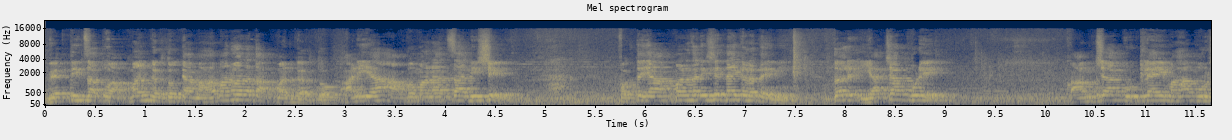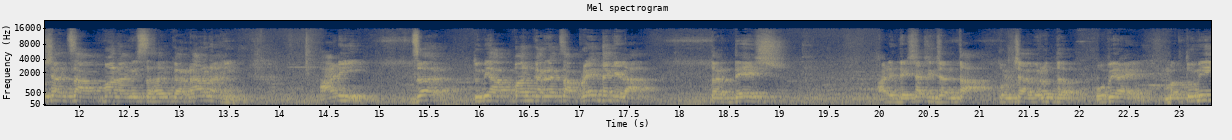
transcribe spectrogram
व्यक्तीचा तू अपमान करतो त्या महामानवाचा अपमान करतो. आणि या अपमानाचा निषेध फक्त या अपमानाचा निषेध नाही करत आहे मी. तर याच्यापुढे आमच्या कुठल्याही महापुरुषांचा अपमान आम्ही सहन करणार नाही. आणि जर तुम्ही अपमान करण्याचा प्रयत्न केला तर देश आणि देशाची जनता तुमच्या विरुद्ध उभी राहील. मग तुम्ही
